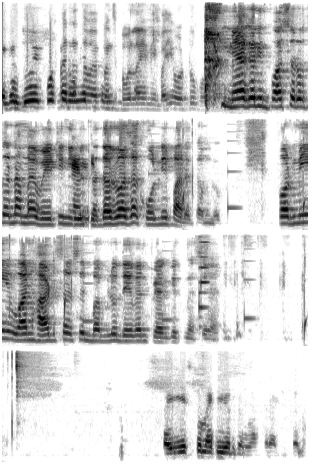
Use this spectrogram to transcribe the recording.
अगर जो इम्पोस्टर मैंने होंगे तो तो वेपन्स बोला ही नहीं भाई ओटू बोला। मैं अगर इम्पोस्टर होता ना मैं वेट ही नहीं करता। दरवाज़ा खोल नहीं पा रहे थे हम लोग। For me one hard sir सिर्फ़ बबलू देव एंड प्रियंकित में से है। भाई इसको मैं क्लियर करूँगा फिर आगे, चलो।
